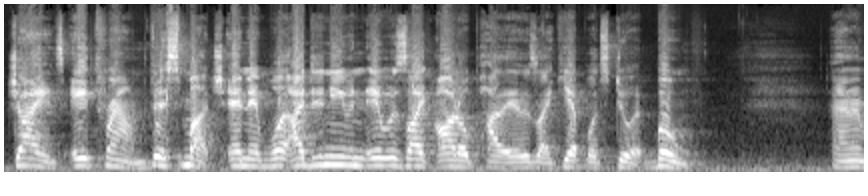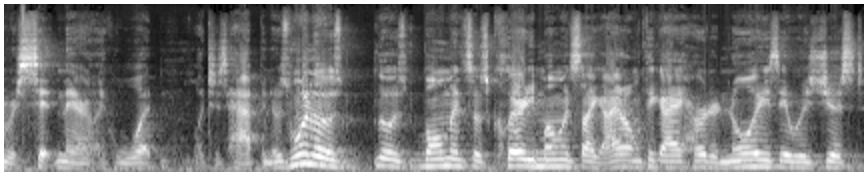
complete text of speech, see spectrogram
Giants eighth round, this much. And it was I didn't even. It was like autopilot. It was like, yep, let's do it. Boom. And I remember sitting there like, what what just happened? It was one of those those moments, those clarity moments. Like I don't think I heard a noise. It was just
